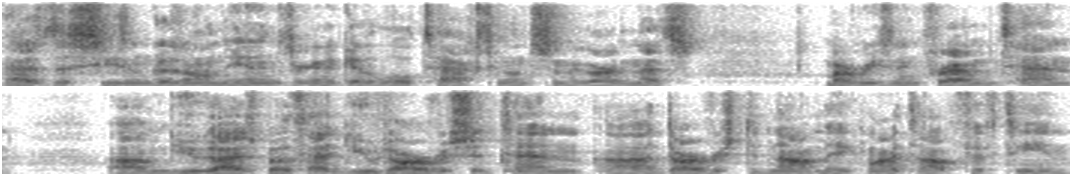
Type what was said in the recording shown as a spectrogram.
as this season goes on, the innings are going to get a little taxing on Syndergaard, and that's my reasoning for having 10. Um, you guys both had you Darvish at 10. Uh, Darvish did not make my top 15.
